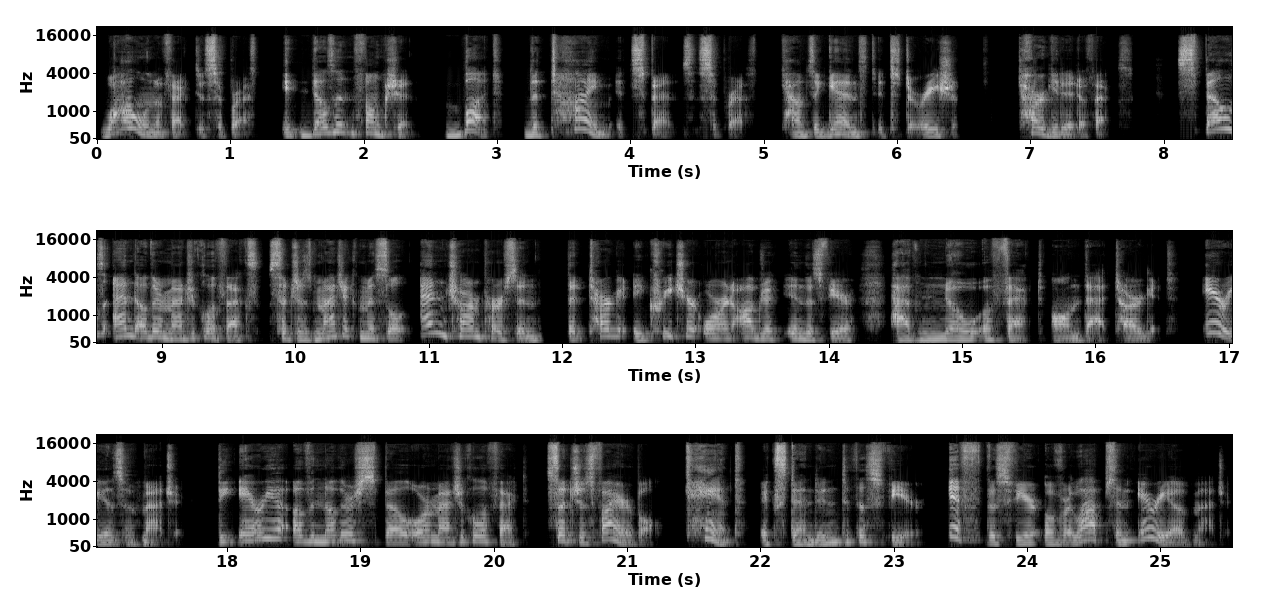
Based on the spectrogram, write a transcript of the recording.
While an effect is suppressed, it doesn't function, but the time it spends suppressed counts against its duration. Targeted effects. Spells and other magical effects, such as Magic Missile and Charm Person, that target a creature or an object in the sphere, have no effect on that target. Areas of magic. The area of another spell or magical effect, such as Fireball, can't extend into the sphere if the sphere overlaps an area of magic.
